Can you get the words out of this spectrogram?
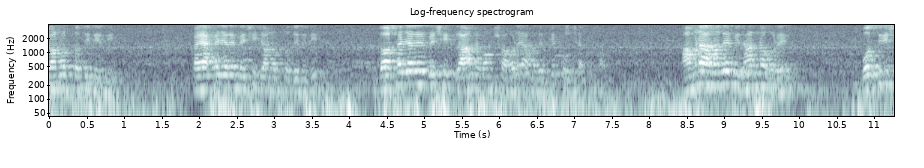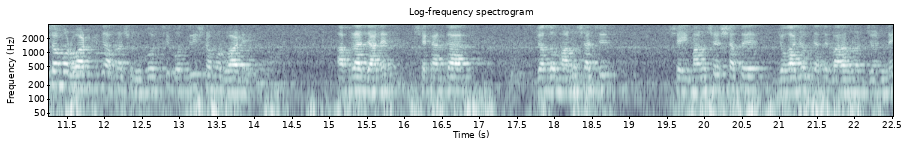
জনপ্রতিনিধি, প্রায় এক হাজারের বেশি জনপ্রতিনিধি, দশ হাজারের বেশি গ্রাম এবং শহরে আমাদেরকে পৌঁছাতে হবে। আমরা আমাদের বিধাননগরে বত্রিশ নম্বর ওয়ার্ড থেকে আমরা শুরু করছি। বত্রিশ নম্বর ওয়ার্ডে আপনারা জানেন, সেখানকার যত মানুষ আছে, সেই মানুষের সাথে যোগাযোগ যাতে বাড়ানোর জন্যে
